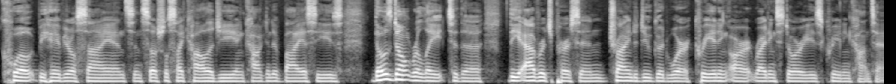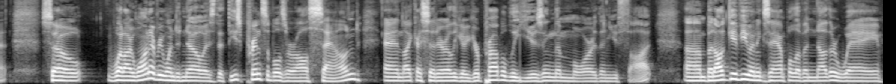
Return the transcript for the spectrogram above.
quote behavioral science and social psychology and cognitive biases, those don't relate to the the average person trying to do good work, creating art, writing stories, creating content. So what I want everyone to know is that these principles are all sound. And like I said earlier, you're probably using them more than you thought. Um, but I'll give you an example of another way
